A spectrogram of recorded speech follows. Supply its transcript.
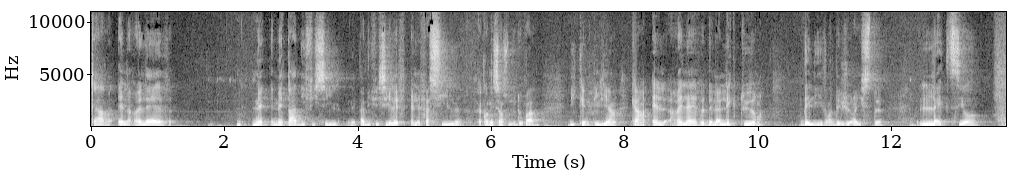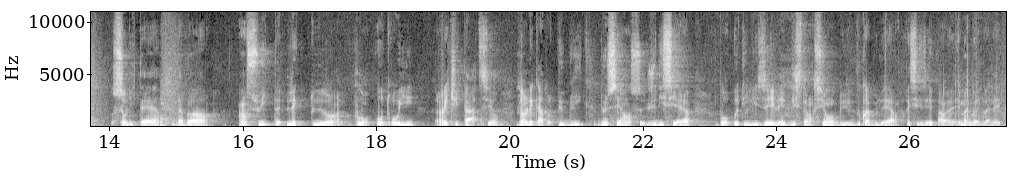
car elle relève n'est pas difficile, n'est pas difficile, elle est facile, la connaissance du droit, dit Quintilien, car elle relève de la lecture des livres des juristes. Lectio solitaire d'abord, Ensuite, lecture pour autrui, recitatio, dans le cadre public d'une séance judiciaire pour utiliser les distinctions du vocabulaire précisées par Emmanuel Valette.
